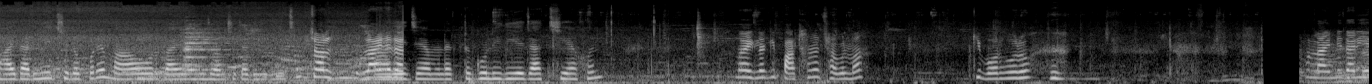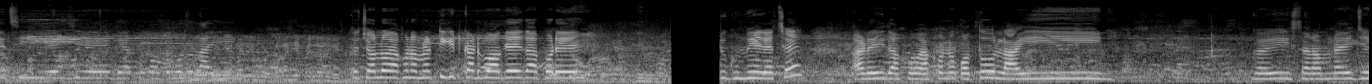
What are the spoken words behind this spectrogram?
ভাই দাঁড়িয়েই ছিল পরে মা ওর গায়ে জল ছিটা দিয়ে দিয়েছে। চল লাইনে এই যে আমরা একটা গলি দিয়ে যাচ্ছি এখন। মা এগুলা কি পাঠানো ছাগল মা? কি বড় বড়। এখন লাইনে দাঁড়িয়েছি এই যে দেখো কত বড় লাইন। তো চলো এখন আমরা টিকিট কাটবো আগে তারপরে একটু ঘুমিয়ে গেছে। আর এই দেখো এখনও কত লাইন। গাইস আর আমরা এই যে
